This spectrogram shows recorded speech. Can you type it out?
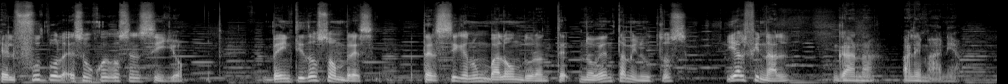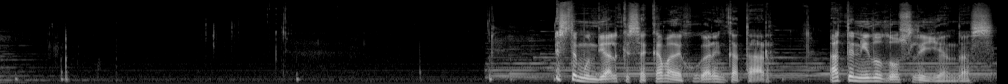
el fútbol es un juego sencillo. 22 hombres persiguen un balón durante 90 minutos y al final gana Alemania. Este mundial que se acaba de jugar en Qatar ha tenido dos leyendas,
